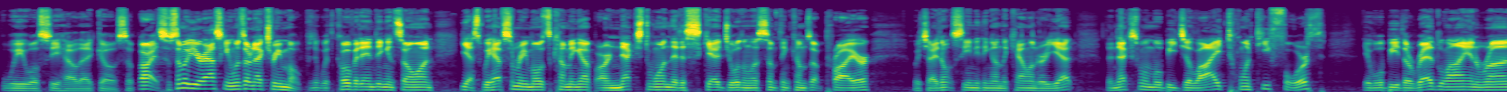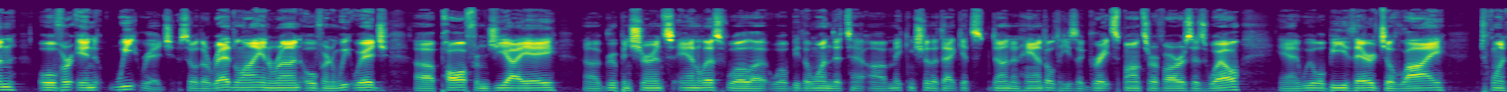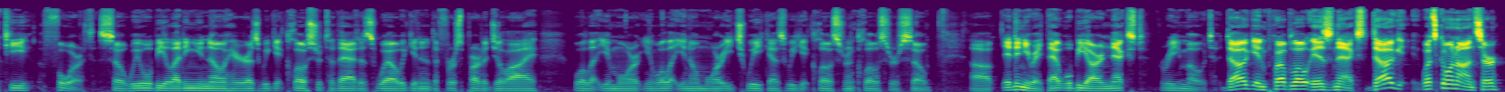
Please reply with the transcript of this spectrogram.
we will see how that goes. So, all right. So, some of you are asking, when's our next remote? With COVID ending and so on, yes, we have some remotes coming up. Our next one that is scheduled, unless something comes up prior, which I don't see anything on the calendar yet. The next one will be July 24th. It will be the Red Lion Run over in Wheat Ridge. So the Red Lion Run over in Wheat Ridge. Uh, Paul from GIA, uh, Group Insurance Analyst, will uh, will be the one that's uh, making sure that that gets done and handled. He's a great sponsor of ours as well, and we will be there July 24th. So we will be letting you know here as we get closer to that as well. We get into the first part of July. We'll let you more. You know, we'll let you know more each week as we get closer and closer. So, uh, at any rate, that will be our next remote. Doug in Pueblo is next. Doug, what's going on, sir?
